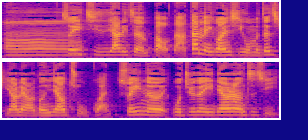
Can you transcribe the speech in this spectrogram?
嗯，所以其实压力真的很爆大，但没关系，我们这集要聊的东西叫主观，所以呢，我觉得一定要让自己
